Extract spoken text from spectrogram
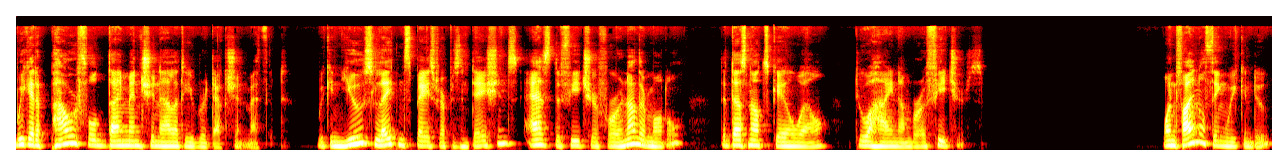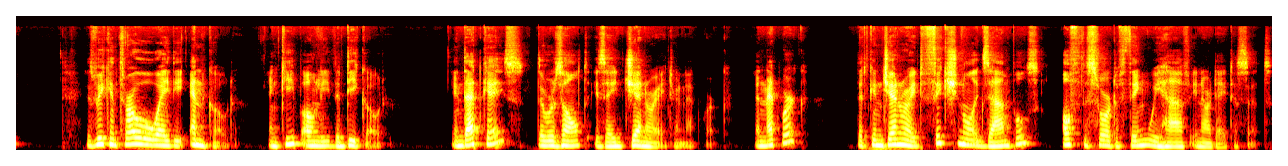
we get a powerful dimensionality reduction method. We can use latent space representations as the feature for another model that does not scale well to a high number of features. One final thing we can do is we can throw away the encoder and keep only the decoder. In that case, the result is a generator network, a network that can generate fictional examples of the sort of thing we have in our dataset.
